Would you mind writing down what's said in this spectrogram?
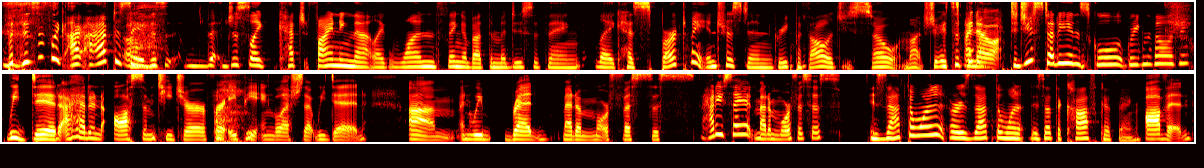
but this is like i, I have to say this th- just like catch finding that like one thing about the medusa thing like has sparked my interest in greek mythology so much it's a I thing know. did you study in school greek mythology We did. I had an awesome teacher for AP English that we did. Um, and we read Metamorphosis. How do you say it? Metamorphosis? is that the one or is that the one is that the kafka thing Ovid.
